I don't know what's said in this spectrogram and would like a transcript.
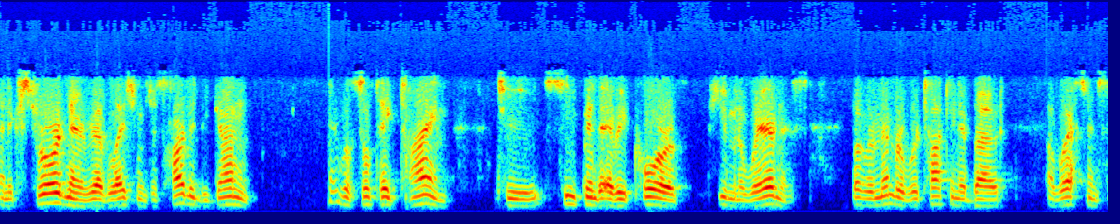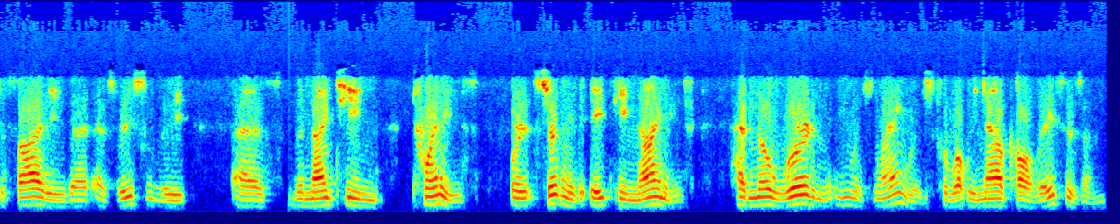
an extraordinary revelation which has hardly begun. It will still take time to seep into every pore of human awareness. But remember, we're talking about a Western society that, as recently as the 1920s, or certainly the 1890s, had no word in the English language for what we now call racism.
